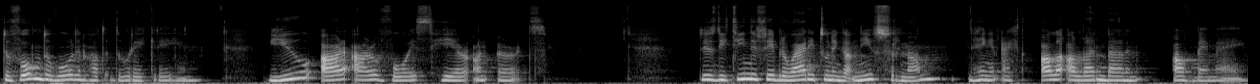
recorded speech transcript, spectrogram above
de volgende woorden had doorgekregen. You are our voice here on earth. Dus die 10 februari, toen ik dat nieuws vernam, gingen echt alle alarmbellen af bij mij.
